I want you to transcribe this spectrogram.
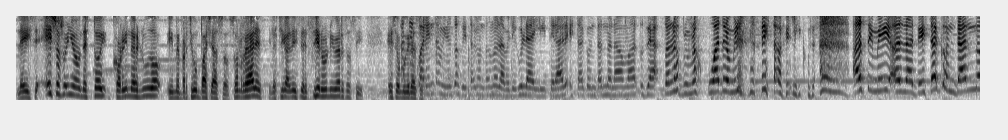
Le dice, esos sueños donde estoy corriendo desnudo y me persigue un payaso, ¿son reales? Y la chica le dice, sí, en un universo sí. Eso es muy gracioso. 40 minutos que está contando la película y literal está contando nada más. O sea, son los primeros 4 minutos de la película. Hace medio. O sea, te está contando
